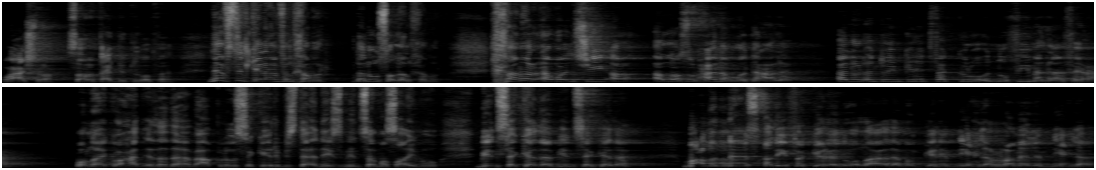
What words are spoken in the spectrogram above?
وعشرة صارت عدة الوفاة. نفس الكلام في الخمر بدنا نوصل للخمر. خمر أول شيء آه، الله سبحانه وتعالى قال لهم أنتم يمكن تفكروا أنه في منافع. والله هيك واحد إذا ذهب عقله سكر بيستأنس بينسى مصايبه بينسى كذا بينسى كذا. بعض الناس قد يفكر إنه والله هذا ممكن منيح للرمل منيح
